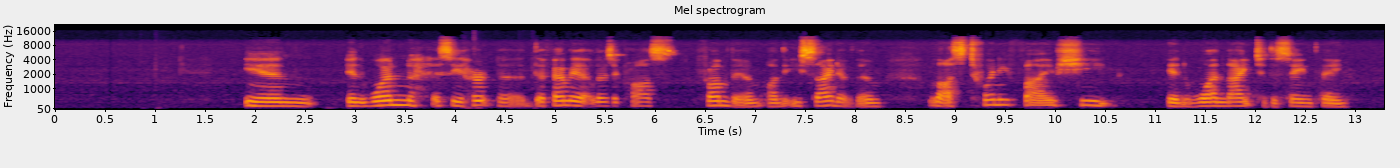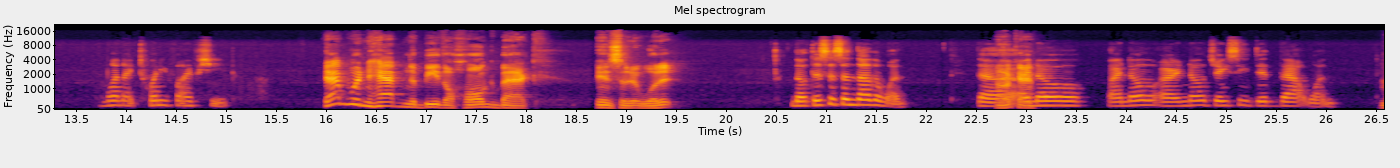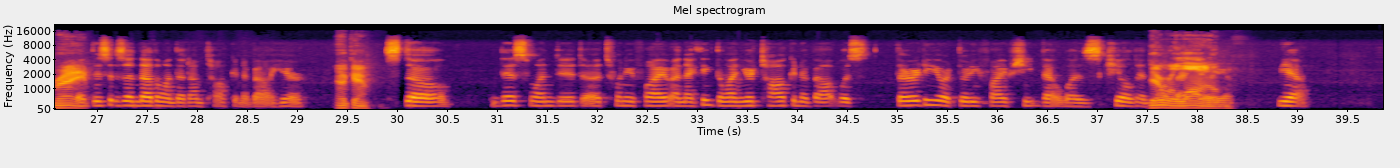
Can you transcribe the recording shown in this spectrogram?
In in one, let's see, her the, the family that lives across from them on the east side of them lost twenty five sheep in one night to the same thing. One night, twenty five sheep. That wouldn't happen to be the hogback incident, would it? No, this is another one. Uh, Okay. I know, I know, I know. JC did that one, Right. but this is another one that I'm talking about here. Okay. So this one did uh, 25, and I think the one you're talking about was 30 or 35 sheep that was killed in There were a lot of area. them. Yeah.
